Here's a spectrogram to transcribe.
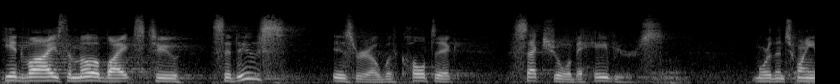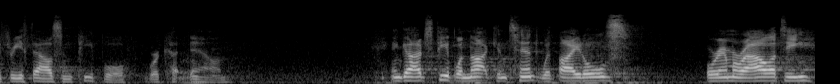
He advised the Moabites to seduce Israel with cultic sexual behaviors. More than 23,000 people were cut down. And God's people, not content with idols or immorality,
